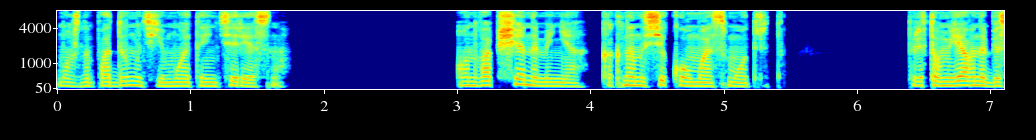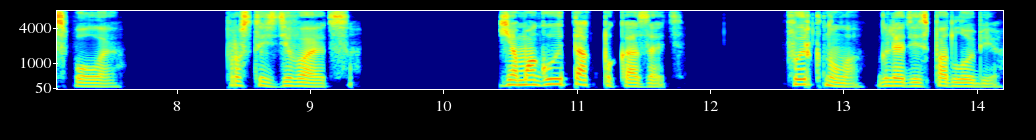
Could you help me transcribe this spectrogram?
Можно подумать, ему это интересно. Он вообще на меня, как на насекомое, смотрит. Притом явно бесполое. Просто издевается. Я могу и так показать. Фыркнула, глядя из-под лобья.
